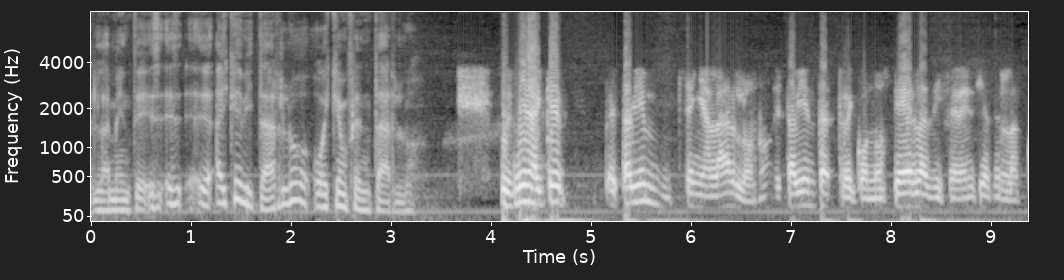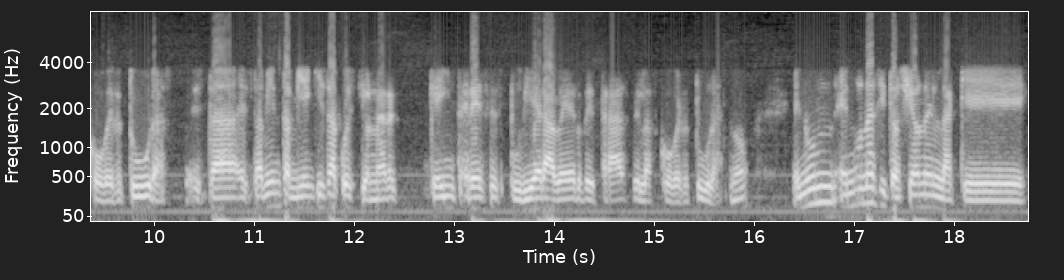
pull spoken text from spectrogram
la mente? Eh, ¿Hay que evitarlo o hay que enfrentarlo? Pues mira, hay que está bien señalarlo, ¿no? Está bien reconocer las diferencias en las coberturas. Está está bien también quizá cuestionar qué intereses pudiera haber detrás de las coberturas, ¿no? En un en una situación en la que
